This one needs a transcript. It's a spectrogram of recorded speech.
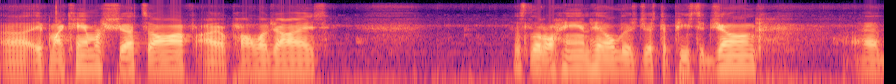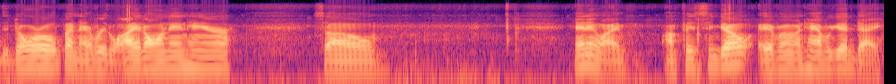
Uh, if my camera shuts off, I apologize. This little handheld is just a piece of junk. I have the door open, every light on in here. So, anyway, I'm fixing to go. Everyone have a good day.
